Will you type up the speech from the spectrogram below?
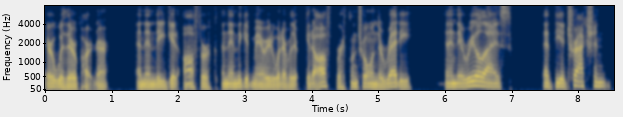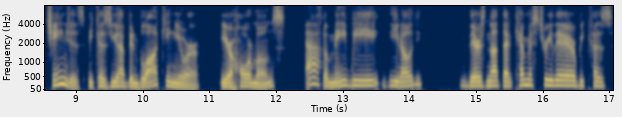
they're with their partner, and then they get off or and then they get married or whatever, they get off birth control when they're ready. And then they realize that the attraction changes because you have been blocking your your hormones. Yeah. So maybe, you know, there's not that chemistry there because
